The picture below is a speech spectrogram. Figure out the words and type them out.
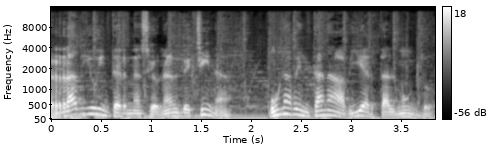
Radio Internacional de China, una ventana abierta al mundo.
